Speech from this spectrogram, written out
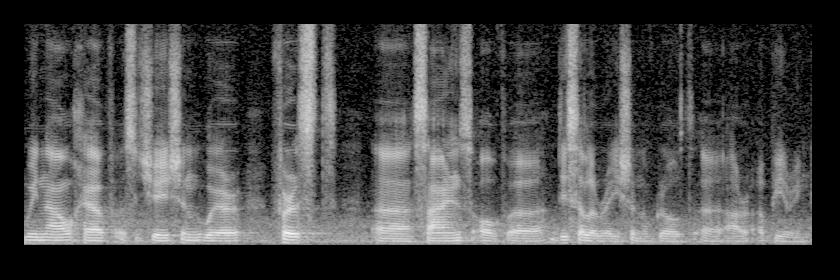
We now have a situation where first uh, signs of uh, deceleration of growth uh, are appearing.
